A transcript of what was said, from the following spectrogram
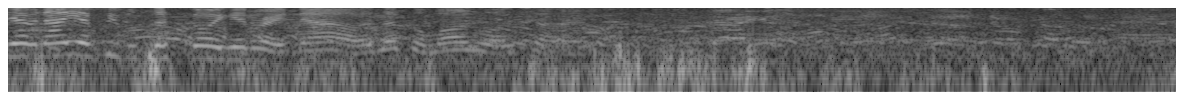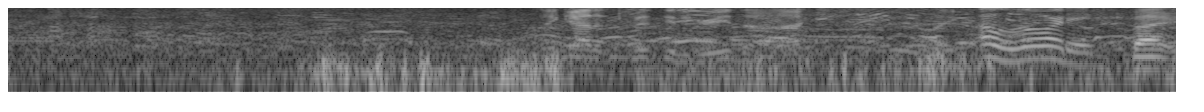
Yeah, but now you have people just going in right now, and that's a long, long time. Thank God it's 50 degrees out. I, like, Oh lordy. That,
